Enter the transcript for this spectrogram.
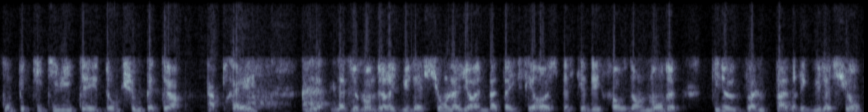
compétitivité, donc Schumpeter après, la, demande de régulation, là, il y aura une bataille féroce parce qu'il y a des forces dans le monde qui ne veulent pas de régulation.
